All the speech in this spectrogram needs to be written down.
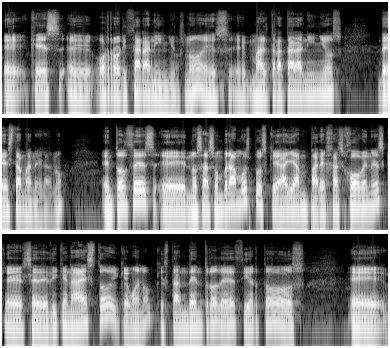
que es horrorizar a niños, ¿no? Es maltratar a niños de esta manera, ¿no? Entonces eh, nos asombramos pues que hayan parejas jóvenes que se dediquen a esto y que bueno, que están dentro de ciertos eh,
